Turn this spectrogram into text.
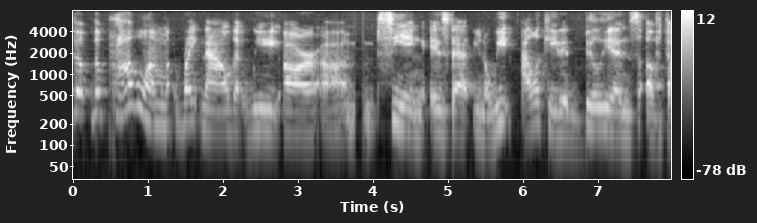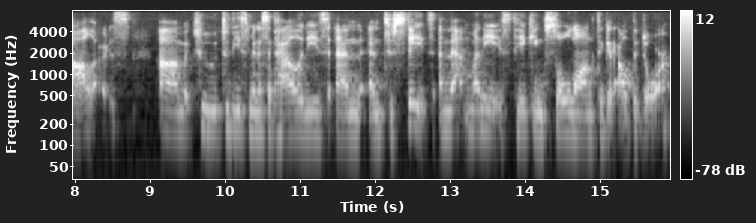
the the problem right now that we are um, seeing is that you know we allocated billions of dollars um, to to these municipalities and and to states, and that money is taking so long to get out the door.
